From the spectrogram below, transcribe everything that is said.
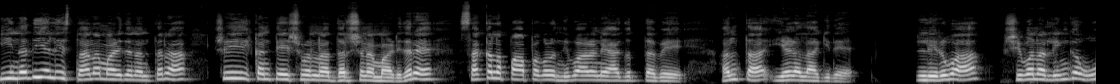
ಈ ನದಿಯಲ್ಲಿ ಸ್ನಾನ ಮಾಡಿದ ನಂತರ ಶ್ರೀಕಂಠೇಶ್ವರನ ದರ್ಶನ ಮಾಡಿದರೆ ಸಕಲ ಪಾಪಗಳು ನಿವಾರಣೆ ಆಗುತ್ತವೆ ಅಂತ ಹೇಳಲಾಗಿದೆ. ಇಲ್ಲಿರುವ ಶಿವನ ಲಿಂಗವು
